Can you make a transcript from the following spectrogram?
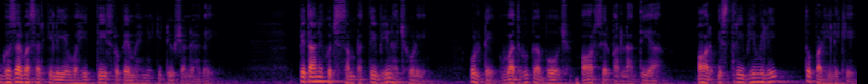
गुजर बसर के लिए वही तीस रुपए महीने की ट्यूशन रह गई। पिता ने कुछ संपत्ति भी न छोड़ी, उल्टे वधु का बोझ और सिर पर लाद दिया, और स्त्री भी मिली तो पढ़ी लिखी,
